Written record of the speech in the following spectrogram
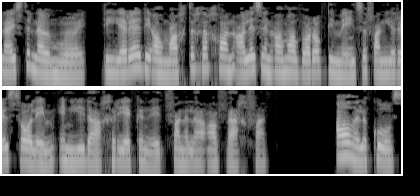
Luister nou mooi, die Heere die Almachtige gaan alles en allemaal waarop die mensen van Jerusalem en Juda gereken het van hulle af wegvat. Al hulle koos,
